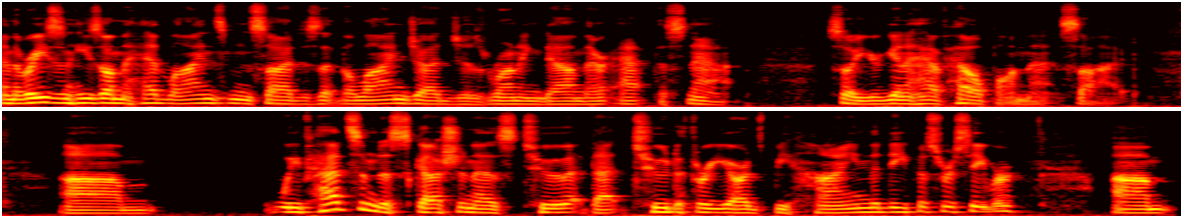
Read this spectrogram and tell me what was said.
And the reason he's on the head linesman side is that the line judge is running down there at the snap. So you're going to have help on that side. Um, we've had some discussion as to that two to three yards behind the deepest receiver. Um,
